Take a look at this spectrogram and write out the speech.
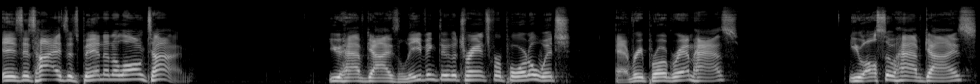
is as high as it's been in a long time. You have guys leaving through the transfer portal, which every program has. You also have guys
